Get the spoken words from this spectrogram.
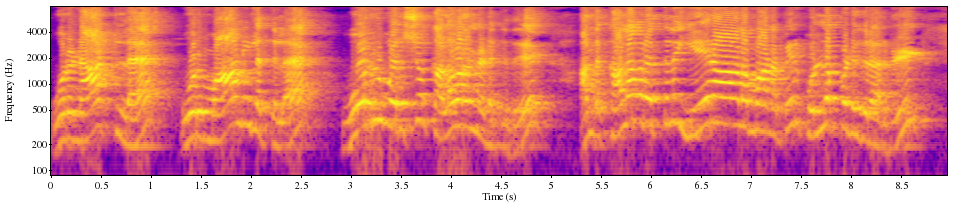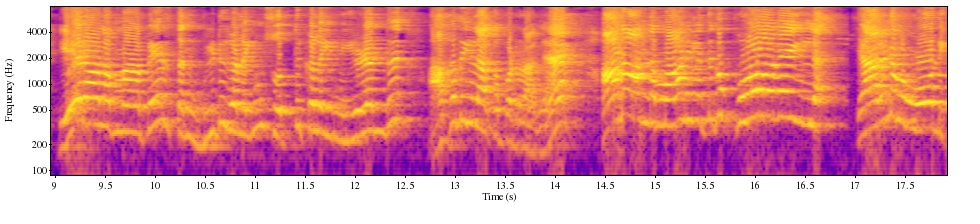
ஒரு நாட்டுல ஒரு மாநிலத்துல ஒரு வருஷம் கலவரம் நடக்குது. அந்த கலவரத்துல ஏராளமான பேர் கொல்லப்படுகிறார்கள். ஏராளமான பேர் தன் வீடுகளையும் சொத்துக்களையும் இழந்து அகதிகளாக்கப்படுறாங்க. ஆனா அந்த மாநிலத்துக்கு போகவே இல்லை. யாரு? நம்ம மோடி.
